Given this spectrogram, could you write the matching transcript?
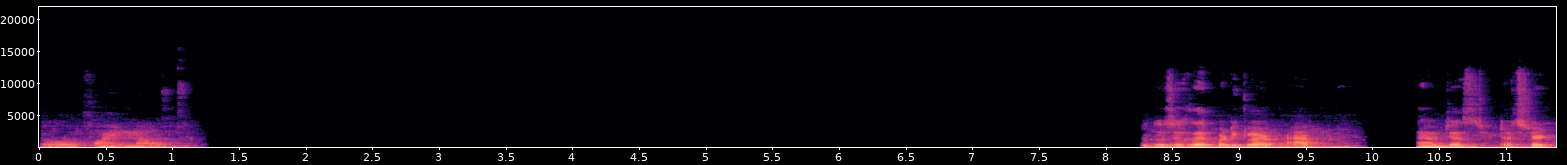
So fine now. So this is that particular app. I have just touched it.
